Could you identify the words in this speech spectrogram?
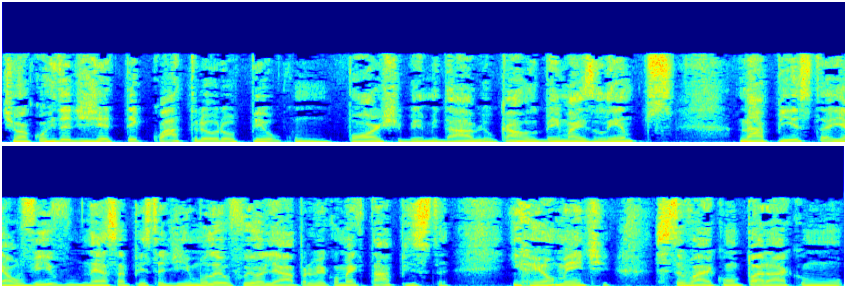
Tinha uma corrida de GT4 europeu com Porsche, BMW, carros bem mais lentos, na pista e ao vivo, nessa pista de Imola, eu fui olhar para ver como é que tá a pista. E realmente, se tu vai comparar com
